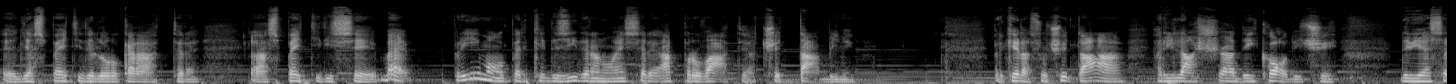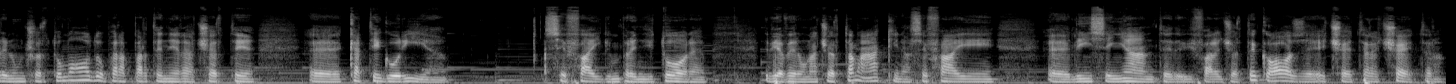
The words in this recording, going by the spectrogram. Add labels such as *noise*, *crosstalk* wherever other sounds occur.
eh, gli aspetti del loro carattere, aspetti di sé? Beh, Primo perché desiderano essere approvate, accettabili, perché la società rilascia dei codici, devi essere in un certo modo per appartenere a certe eh, categorie. Se fai l'imprenditore devi avere una certa macchina, se fai eh, l'insegnante devi fare certe cose, eccetera, eccetera.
